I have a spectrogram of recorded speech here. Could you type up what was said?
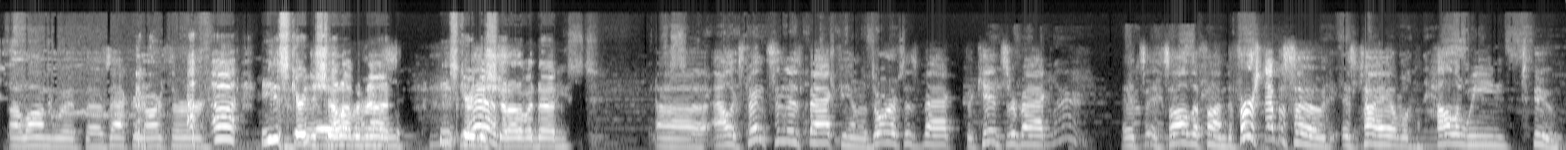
along with uh, Zackary Arthur. he just scared the shit out of a nun. He scared Yes. the shit out of a nun. Uh, Alex Vincent is back. Fiona Dourif is back. The kids are back. It's it's all the fun. The first episode is titled Halloween Two.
